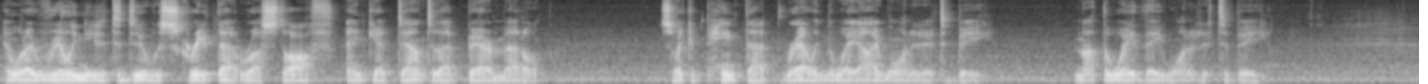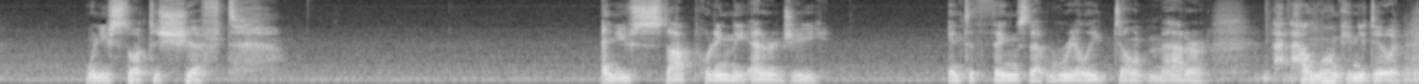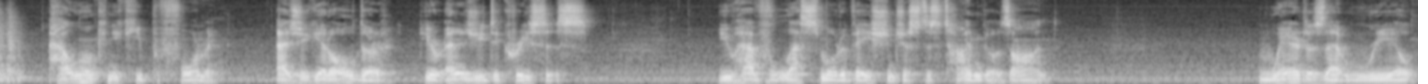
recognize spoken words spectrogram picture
And what I really needed to do was scrape that rust off and get down to that bare metal so I could paint that railing the way I wanted it to be, not the way they wanted it to be. When you start to shift and you stop putting the energy into things that really don't matter, how long can you do it? How long can you keep performing? As you get older, your energy decreases. You have less motivation just as time goes on. Where does that real,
